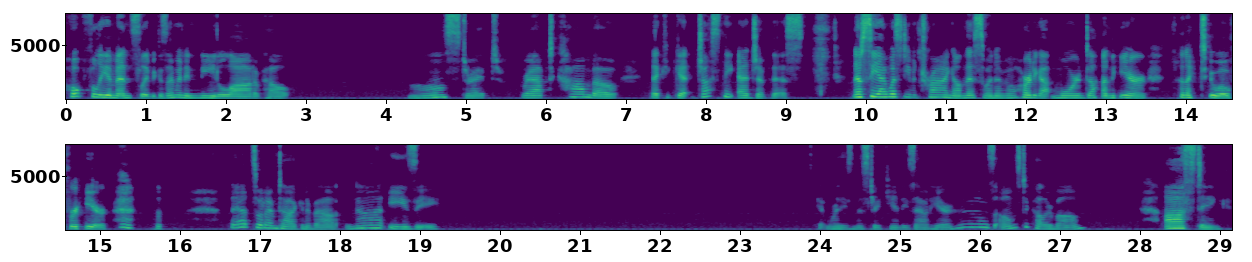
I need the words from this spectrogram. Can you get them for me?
hopefully immensely because I'm going to need a lot of help. Oh, striped wrapped combo that could get just the edge of this. Now see, I wasn't even trying on this one. I've already got more done here than I do over here. That's what I'm talking about. Not easy. Let's get more of these mystery candies out here. Oh, it was almost a color bomb. Ah, stink.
